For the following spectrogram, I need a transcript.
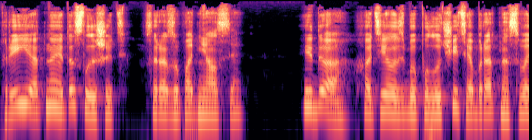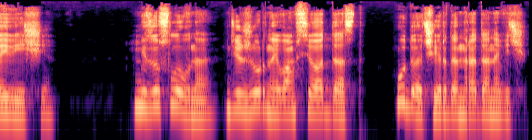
Приятно это слышать, сразу поднялся. И да, хотелось бы получить обратно свои вещи. Безусловно, дежурный вам все отдаст. Удачи, Ирдан Раданович.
